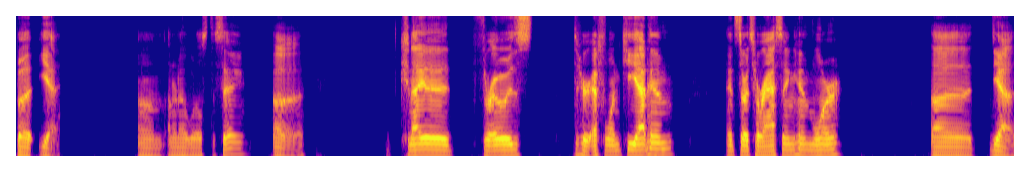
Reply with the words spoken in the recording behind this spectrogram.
But yeah. Um, I don't know what else to say. Uh Kanaya throws her F1 key at him and starts harassing him more. Uh yeah.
